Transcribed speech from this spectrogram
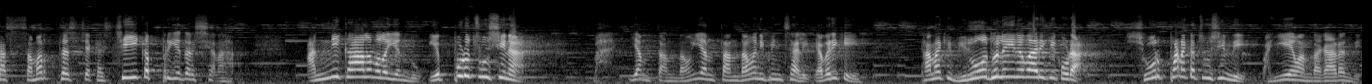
కస్సమర్థస్య కశ్చీక ప్రియదర్శన అన్ని కాలముల ఎందు ఎప్పుడు చూసినా ఎంత అందం ఎంత అందం అనిపించాలి ఎవరికి? తనకి విరోధులైన వారికి కూడా. శూర్పణక చూసింది "బా, అందగాడంది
